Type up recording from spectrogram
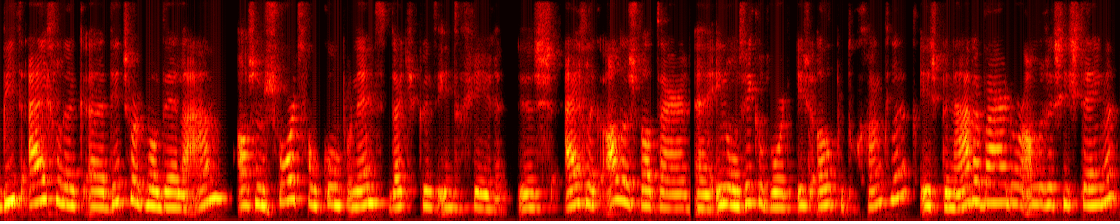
biedt eigenlijk uh, dit soort modellen aan als een soort van component dat je kunt integreren. Dus eigenlijk alles wat daarin uh, in ontwikkeld wordt is open toegankelijk, is benaderbaar door andere systemen.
